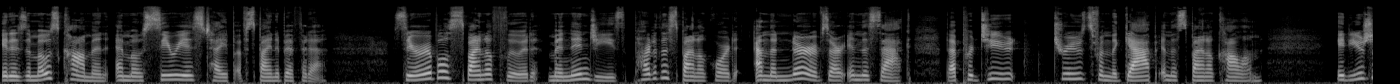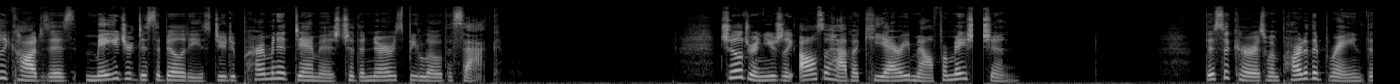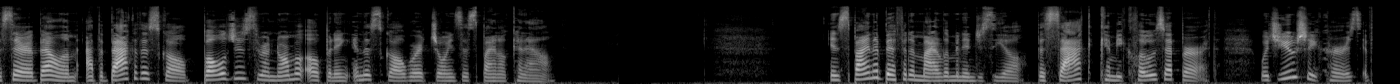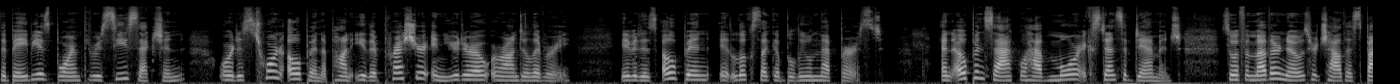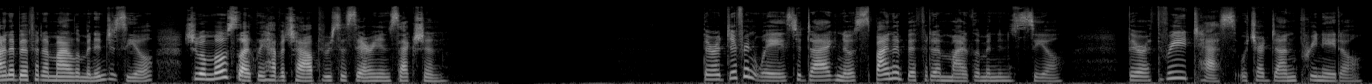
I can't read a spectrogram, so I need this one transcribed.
It is the most common and most serious type of spina bifida. Cerebral spinal fluid, meninges, part of the spinal cord, and the nerves are in the sac that protrudes from the gap in the spinal column. It usually causes major disabilities due to permanent damage to the nerves below the sac. Children usually also have a Chiari malformation. This occurs when part of the brain, the cerebellum, at the back of the skull bulges through a normal opening in the skull where it joins the spinal canal. In spina bifida myelomeningocele, the sac can be closed at birth, which usually occurs if the baby is born through C-section or it is torn open upon either pressure in utero or on delivery. If it is open, it looks like a balloon that burst. An open sac will have more extensive damage, so if a mother knows her child has spina bifida myelomeningocele, she will most likely have a child through cesarean section. There are different ways to diagnose spina bifida myelomeningocele. There are three tests which are done prenatal.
